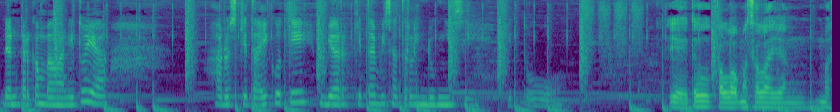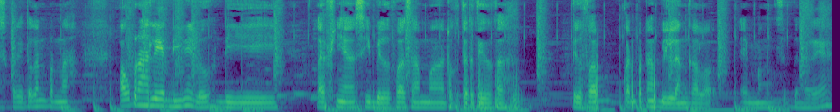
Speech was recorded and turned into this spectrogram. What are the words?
Dan perkembangan itu ya harus kita ikuti biar kita bisa terlindungi sih gitu. Ya itu kalau masalah yang masker itu kan pernah aku pernah lihat di ini loh di live nya si Bilva sama dokter Tirta. Bilva kan pernah bilang kalau emang sebenarnya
